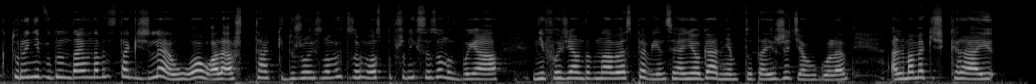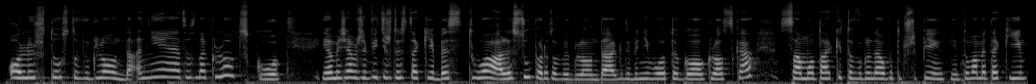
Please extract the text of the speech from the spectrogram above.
które nie wyglądają nawet tak źle. Wow, ale aż tak dużo jest nowych, to są chyba z poprzednich sezonów, bo ja nie wchodziłam dawno na BSP, więc ja nie ogarniam tutaj życia w ogóle. Ale mam jakiś kraj. Oleż to to wygląda. A nie, to jest na klocku. Ja myślałam, że wiecie, że to jest takie bez tła, ale super to wygląda. Gdyby nie było tego klocka, samo takie, to wyglądałoby to przepięknie. Tu mamy taki,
